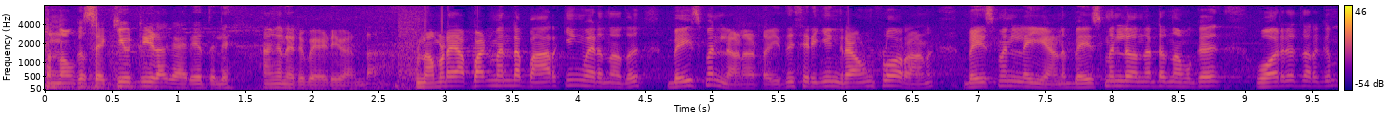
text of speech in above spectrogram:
അപ്പം നമുക്ക് സെക്യൂരിറ്റിയുടെ കാര്യത്തിൽ അങ്ങനെ ഒരു പേടി വേണ്ട. നമ്മുടെ അപ്പാർട്ട്മെന്റിന്റെ പാർക്കിംഗ് വരുന്നത് ബേസ്മെന്റിലാണ് കേട്ടോ. ഇത് ശരിക്കും ഗ്രൗണ്ട് ഫ്ലോർ ആണ്. ബേസ്മെന്റിലേക്കാണ് ബേസ്മെന്റിൽ വന്നിട്ട് നമുക്ക് ഓരോരുത്തർക്കും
